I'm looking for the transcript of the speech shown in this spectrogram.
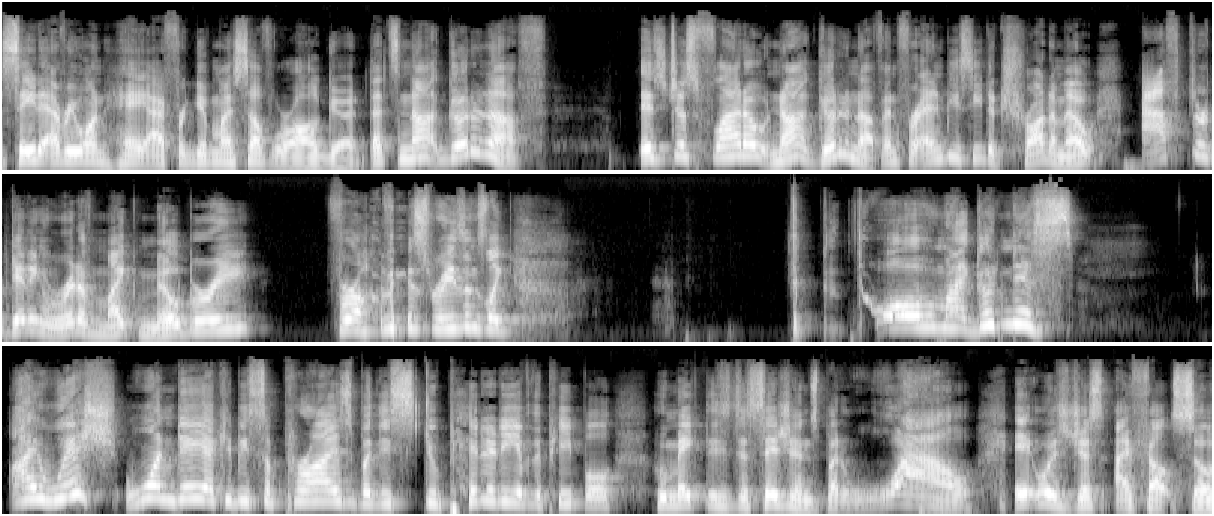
say to everyone, hey, I forgive myself, we're all good. That's not good enough. It's just flat out not good enough. And for NBC to trot him out after getting rid of Mike Milbury for obvious reasons, like, oh my goodness. I wish one day I could be surprised by the stupidity of the people who make these decisions, but wow, it was just I felt so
